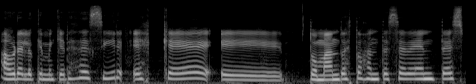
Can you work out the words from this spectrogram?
Ahora, lo que me quieres decir es que eh, tomando estos antecedentes,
